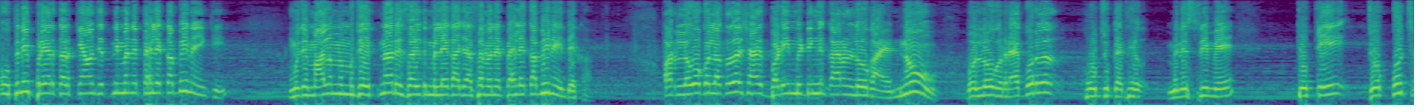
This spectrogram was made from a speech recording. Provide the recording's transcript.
उतनी प्रेयर करके आया हूँ जितनी मैंने पहले कभी नहीं की। मुझे मालूम है, मुझे इतना रिज़ल्ट मिलेगा जैसा मैंने पहले कभी नहीं देखा। और लोगों को लगता था शायद बड़ी मीटिंग के कारण लोग आए। नो वो लोग रेगुलर हो चुके थे मिनिस्ट्री में, क्योंकि जो कुछ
